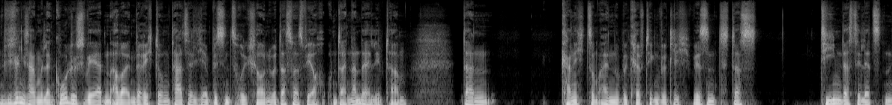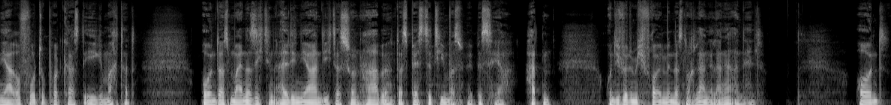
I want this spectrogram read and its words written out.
ich will nicht sagen melancholisch werden, aber in der Richtung tatsächlich ein bisschen zurückschauen über das, was wir auch untereinander erlebt haben, dann kann ich zum einen nur bekräftigen, wirklich, wir sind das Team, das die letzten Jahre Fotopodcast.de gemacht hat. Und aus meiner Sicht in all den Jahren, die ich das schon habe, das beste Team, was wir bisher hatten. Und ich würde mich freuen, wenn das noch lange, lange anhält. Und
